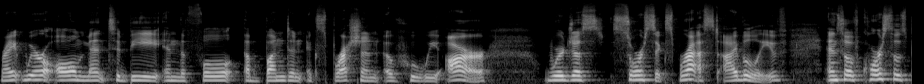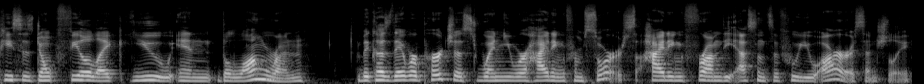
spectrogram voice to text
right? We're all meant to be in the full, abundant expression of who we are We're just source expressed, I believe. And so, of course, those pieces don't feel like you in the long run because they were purchased when you were hiding from source, hiding from the essence of who you are, essentially.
